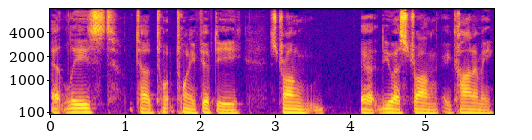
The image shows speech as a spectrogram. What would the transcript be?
at least to 2050 strong uh, U.S. strong economy.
